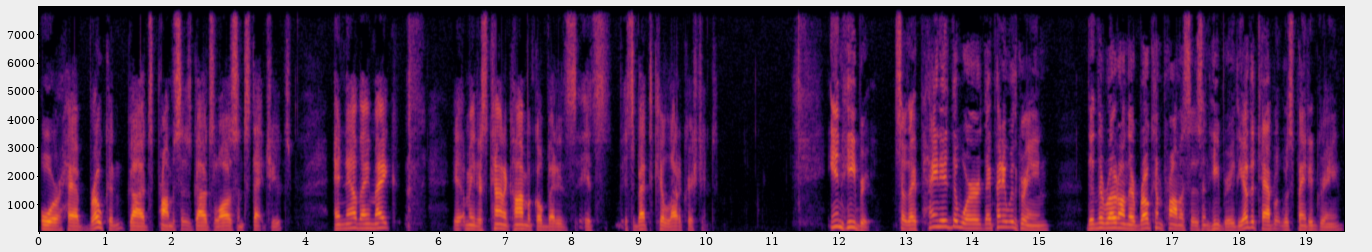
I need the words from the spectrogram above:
or have broken God's promises, God's laws and statutes, and now they make I mean it's kind of comical, but it's it's it's about to kill a lot of Christians. In Hebrew, so they painted the word, they painted with green, then they wrote on their broken promises in Hebrew. The other tablet was painted green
